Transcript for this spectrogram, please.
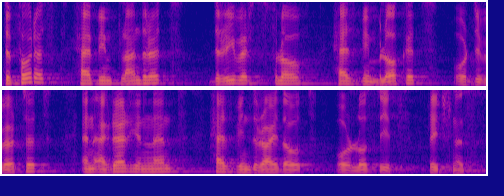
The forests have been plundered, the river's flow has been blocked or diverted, and agrarian land has been dried out or lost its richness.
